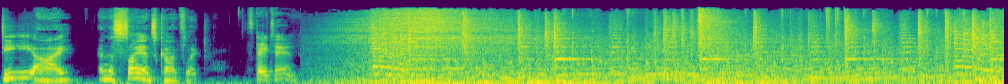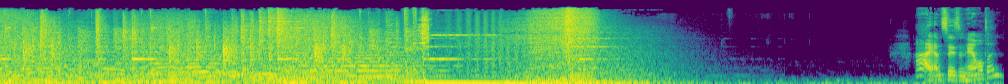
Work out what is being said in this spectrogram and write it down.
DEI, and the science conflict. Stay tuned. Hi, I'm Susan Hamilton.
